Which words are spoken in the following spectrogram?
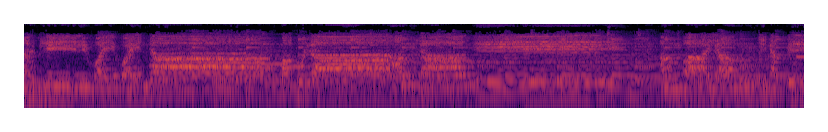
Nagliliwayway na mapula ang langit. Ang bayang tinapi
